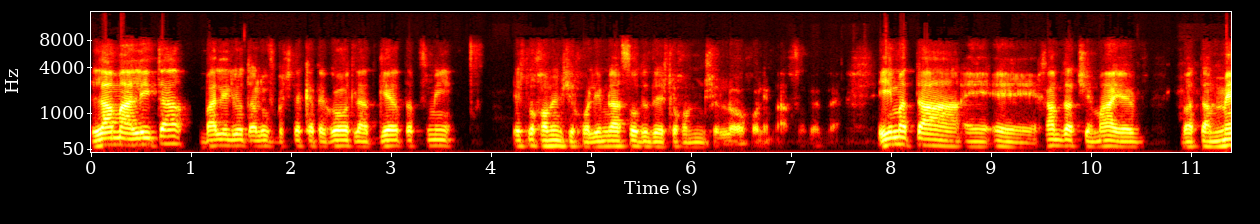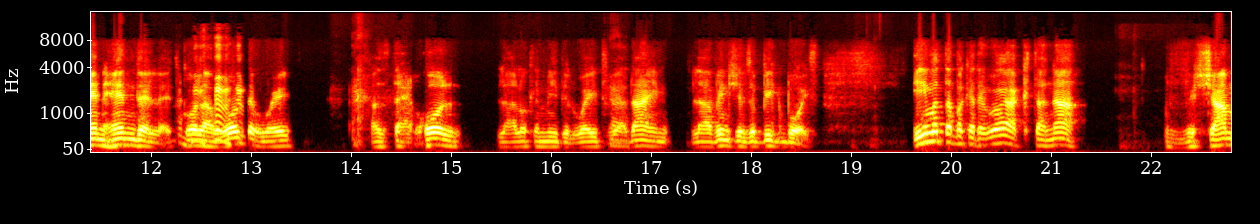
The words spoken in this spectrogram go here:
למה עלית? בא לי להיות אלוף בשתי קטגוריות, לאתגר את עצמי. יש לוחמים שיכולים לעשות את זה, יש לוחמים שלא יכולים לעשות את זה. אם אתה אה, אה, חמזאת צ'ימאייב ואתה manhandle את כל ה welterweight, אז אתה יכול לעלות ל middleweight כן. ועדיין להבין שזה big boys. אם אתה בקטגוריה הקטנה ושם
